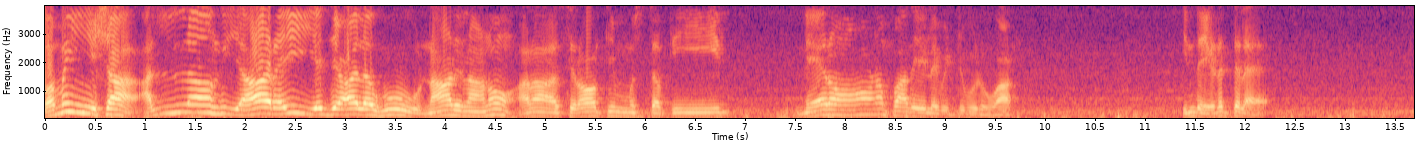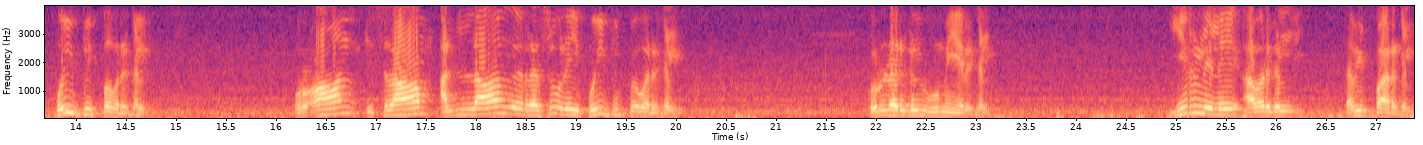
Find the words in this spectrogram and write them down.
வமையிஷா அல்லாஹு யாரை எஜாலஹு நாடு நானோ அலா சிராத்தி முஸ்தகீம். நேரான பாதையில் விட்டு விடுவான் இந்த இடத்துல பொய்ப்பிப்பவர்கள். குர்ஆன் இஸ்லாம் அல்லாஹ் ரசூலை பொய்ப்பிப்பவர்கள். குருடர்கள் ஊமையர்கள். இருளிலே அவர்கள் தவிப்பார்கள்.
